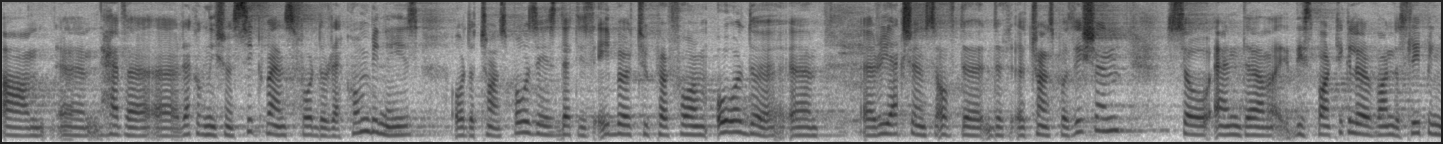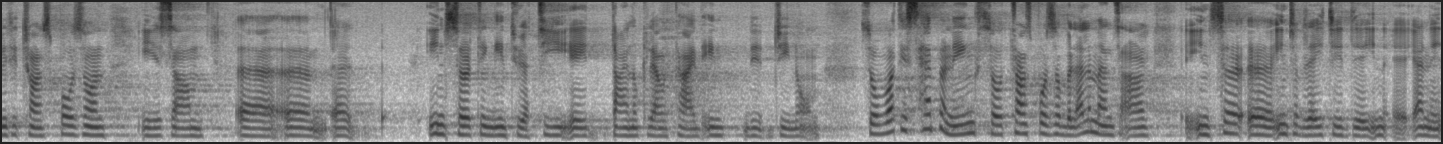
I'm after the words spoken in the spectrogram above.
um, um, have a, a, recognition sequence for the recombinase or the transposase that is able to perform all the um, uh, reactions of the, the uh, transposition. So, and um, this particular one, the sleeping beauty transposon, is um, uh, um, uh, inserting into a TA dinucleotide in the genome. So what is happening, so transposable elements are uh, integrated in, uh, and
